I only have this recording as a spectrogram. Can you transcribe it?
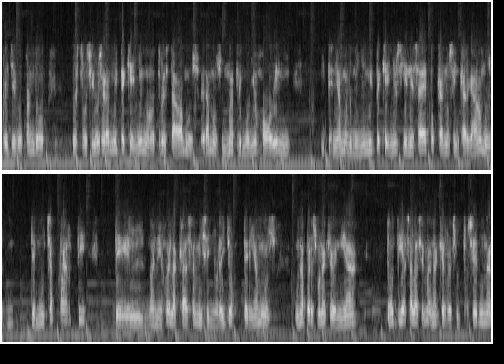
pues llegó cuando nuestros hijos eran muy pequeños, nosotros estábamos, éramos un matrimonio joven y, teníamos los niños muy pequeños y en esa época nos encargábamos de mucha parte del manejo de la casa, mi señora y yo. Teníamos una persona que venía dos días a la semana que resultó ser una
